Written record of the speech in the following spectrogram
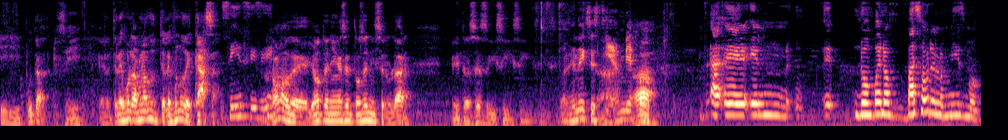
Y puta, sí, en el teléfono, estamos hablando del teléfono de casa. Sí, sí, sí. No, no, de, yo no tenía en ese entonces ni celular. Entonces, sí, sí, sí. sí, sí. Todavía no existían, viejo. Ah, Ah, eh, en- eh, no, bueno, va sobre lo mismo.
